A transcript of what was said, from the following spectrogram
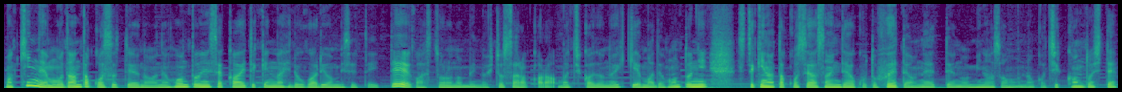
まあ、近年モダンタコスっていうのはね本当に世界的な広がりを見せていてガストロノミーの一皿から街角の一軒まで本当に素敵なタコス屋さんに出会うこと増えたよねっていうのを皆さんもなんか実感として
